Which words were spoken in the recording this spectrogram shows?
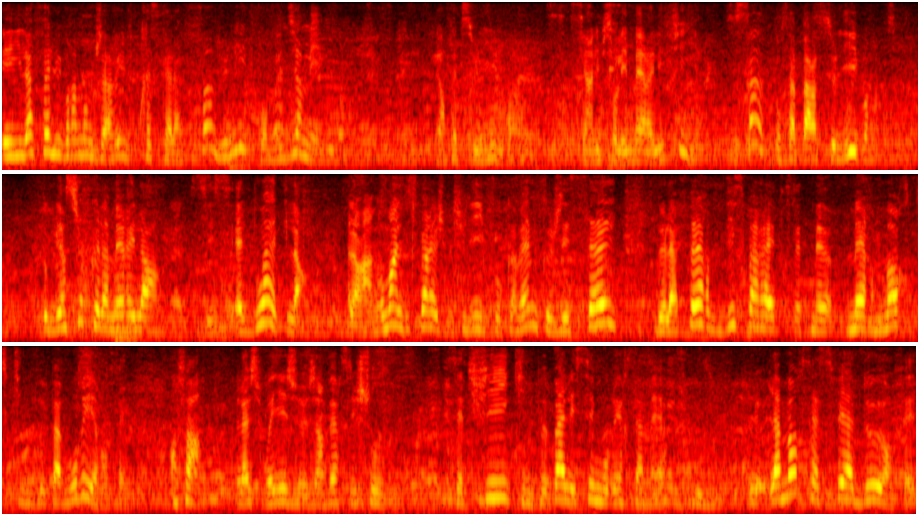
Et il a fallu vraiment que j'arrive presque à la fin du livre pour me dire, mais, mais en fait ce livre, c'est un livre sur les mères et les filles. C'est ça dont ça parle, ce livre. Donc bien sûr que la mère est là, elle doit être là. Alors à un moment, elle disparaît. Je me suis dit, il faut quand même que j'essaye de la faire disparaître, cette mère, morte qui ne veut pas mourir en fait. Enfin, là, vous voyez, j'inverse les choses. Cette fille qui ne peut pas laisser mourir sa mère. la mort, ça se fait à deux en fait.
